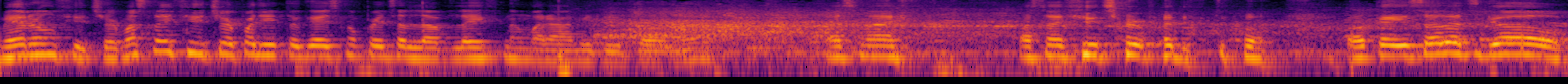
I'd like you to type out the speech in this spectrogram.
merong future. Mas may future pa dito guys compared sa love life ng marami dito. No? Mas may, mas may future pa dito. Okay, so let's go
